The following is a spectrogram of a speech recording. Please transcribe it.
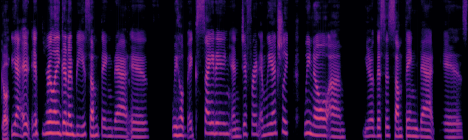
Go. yeah, it, it's really going to be something that is, we hope exciting and different. And we actually, we know, um, you know, this is something that is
